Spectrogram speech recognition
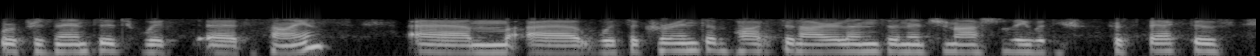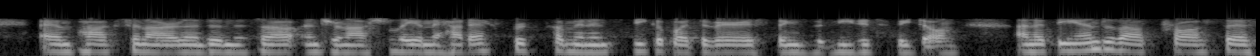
were presented with uh, science. Um, uh, with the current impacts in Ireland and internationally, with prospective impacts in Ireland and internationally, and they had experts come in and speak about the various things that needed to be done. And at the end of that process,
